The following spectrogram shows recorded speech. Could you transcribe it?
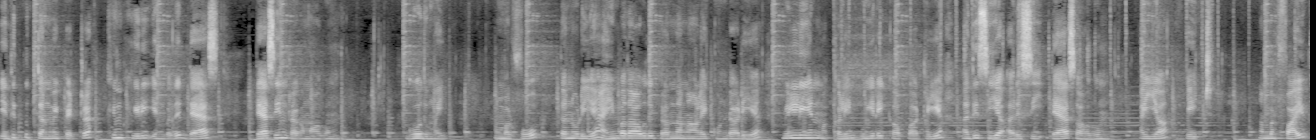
எதிர்ப்புத்தன்மை பெற்ற கிம்ஹிரி என்பது டேஸ் டேஸின் ரகமாகும். கோதுமை. Number four. தன்னுடைய ஐம்பதாவது பிறந்த நாளை கொண்டாடிய மில்லியன் மக்களின் உயிரை காப்பாற்றிய அதிசய அரிசி டேஸ் ஆகும். ஐயா எயிட். நம்பர் ஃபைவ்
